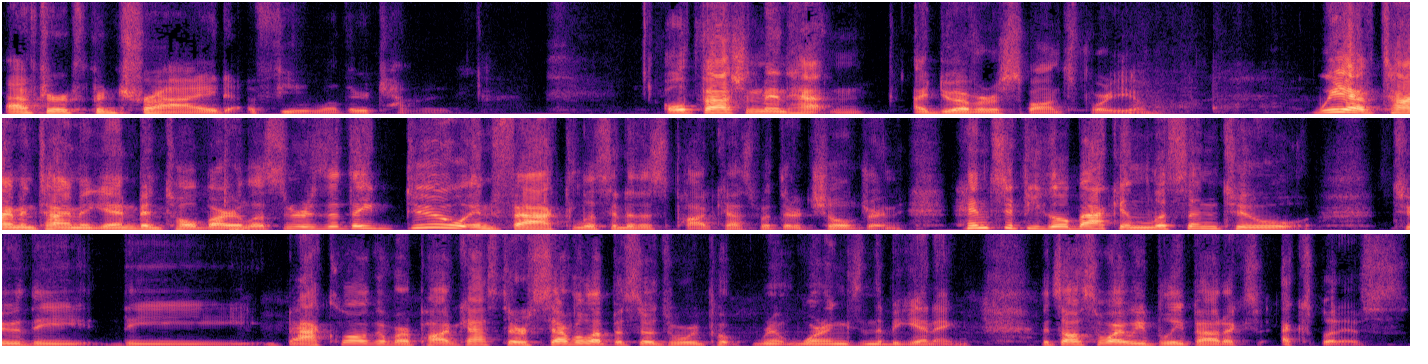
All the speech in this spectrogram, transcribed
after it's been tried a few other times. Old fashioned Manhattan. I do have a response for you. We have time and time again been told by our listeners that they do, in fact, listen to this podcast with their children. Hence, if you go back and listen to to the the backlog of our podcast, there are several episodes where we put warnings in the beginning. It's also why we bleep out ex- expletives.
